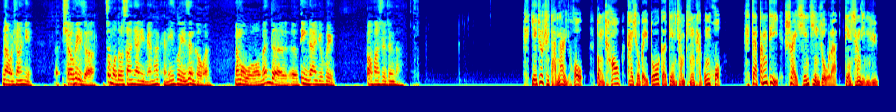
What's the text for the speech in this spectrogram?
那我相信。消费者这么多商家里面，他肯定会认可我的，那么我们的呃订单就会爆发式增长。也就是打那以后，董超开始为多个电商平台供货，在当地率先进入了电商领域。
